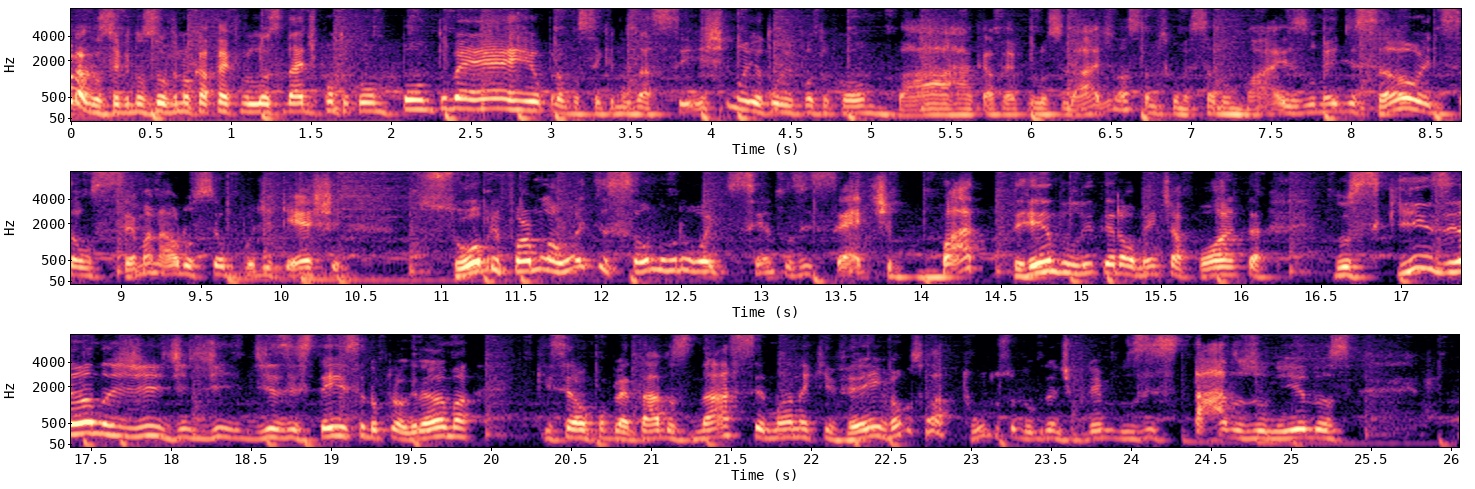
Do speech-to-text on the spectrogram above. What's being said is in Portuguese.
Para você que nos ouve no cafévelocidade.com.br ou para você que nos assiste no youtube.com/barra nós estamos começando mais uma edição, edição semanal do seu podcast sobre Fórmula 1, edição número 807, batendo literalmente a porta dos 15 anos de, de, de, de existência do programa, que serão completados na semana que vem. Vamos falar tudo sobre o Grande Prêmio dos Estados Unidos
